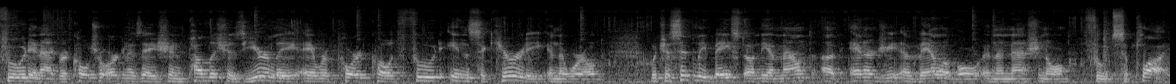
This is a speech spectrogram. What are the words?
Food and Agriculture Organization publishes yearly a report called Food Insecurity in the World, which is simply based on the amount of energy available in the national food supply.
